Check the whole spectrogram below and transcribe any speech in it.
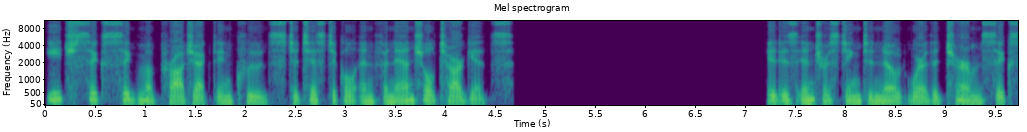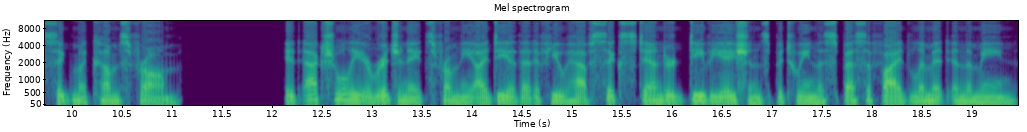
Each Six Sigma project includes statistical and financial targets. It is interesting to note where the term Six Sigma comes from. It actually originates from the idea that if you have six standard deviations between the specified limit and the mean,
